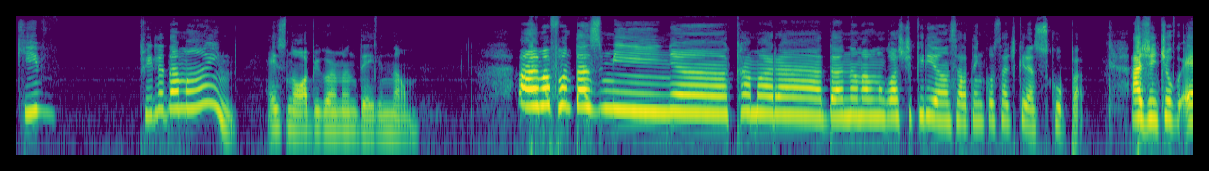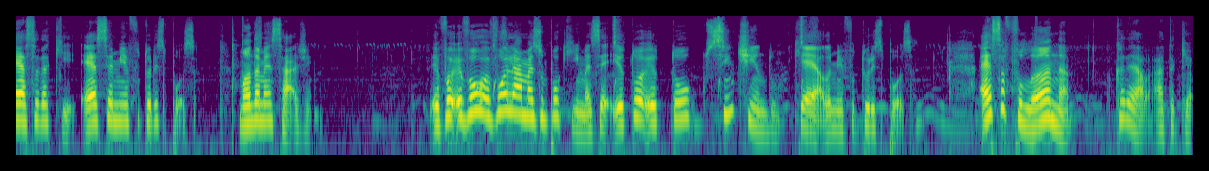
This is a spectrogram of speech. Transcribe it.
Que filha da mãe. É snob igual a irmã dele, não. Ai, uma fantasminha, camarada. Não, ela não gosta de criança, ela tem que gostar de criança, desculpa. Ah, gente, eu, é essa daqui. Essa é minha futura esposa. Manda mensagem. Eu vou, eu vou, eu vou olhar mais um pouquinho, mas eu tô, eu tô sentindo que é ela, minha futura esposa. Essa fulana. Cadê ela? Ah, tá aqui, ó.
